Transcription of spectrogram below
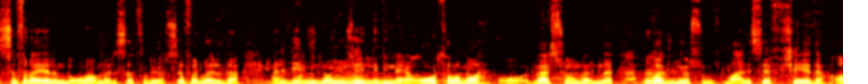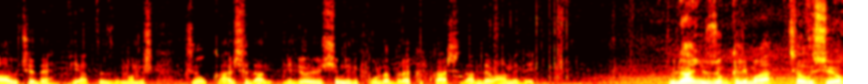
sıfır ayarında olanları satılıyor. Sıfırları da hani 1 milyon 150 bin liraya ortalama o versiyonlarını bulabiliyorsunuz. Maalesef şeye de A3'e de fiyat yazılmamış. Şu karşıdan videoyu şimdilik burada bırakıp karşıdan devam edeyim. Gülen yüzün klima çalışıyor.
